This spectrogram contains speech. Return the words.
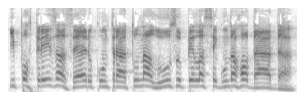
e por 3 a 0 contra a Tunaluso pela segunda rodada.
